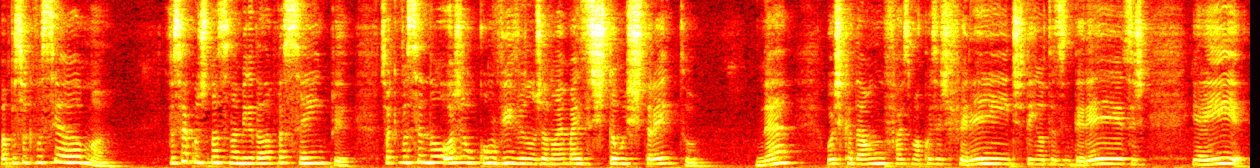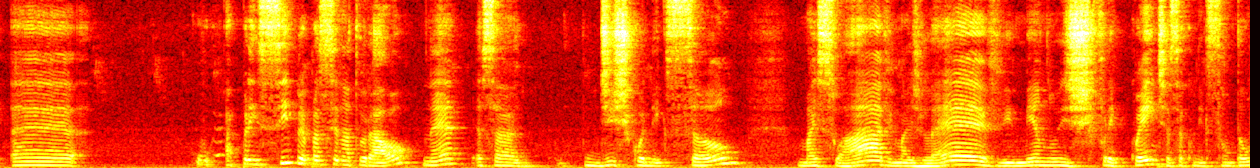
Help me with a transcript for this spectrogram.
é uma pessoa que você ama. Você vai continuar sendo amiga dela para sempre. Só que você não, hoje o convívio já não é mais tão estreito, né? Hoje cada um faz uma coisa diferente, tem outros interesses. E aí, é, a princípio é para ser natural, né? Essa desconexão mais suave, mais leve, menos frequente essa conexão tão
